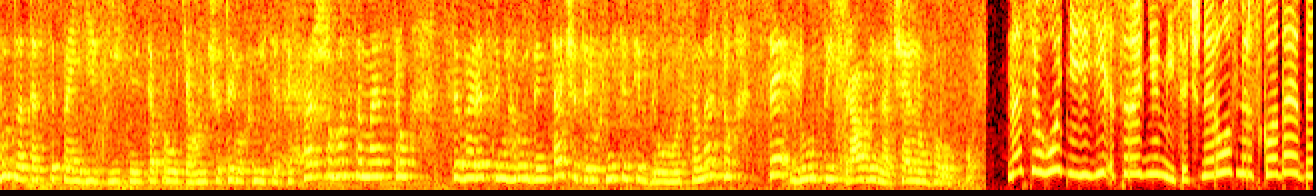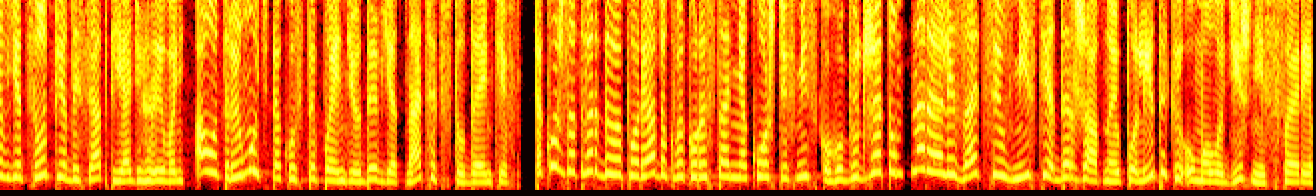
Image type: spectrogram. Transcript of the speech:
Виплата стипендій здійснюється протягом 4 місяців першого семестру, це вересень-грудень, та 4 місяців другого семестру, це лютий-травень навчального року. На сьогодні її середньомісячний розмір складає 955 гривень, а отримують таку стипендію 19 студентів. Також затвердили порядок використання коштів міського бюджету на реалізацію в місті державної політики у молодіжній сфері.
